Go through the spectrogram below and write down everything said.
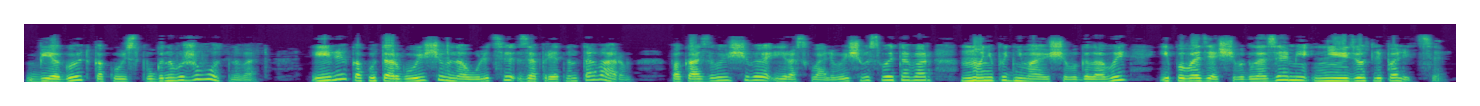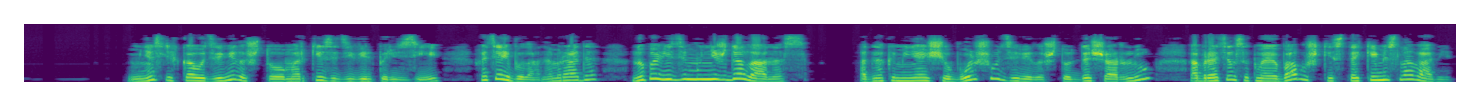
бегают, как у испуганного животного, или как у торгующего на улице запретным товаром, показывающего и расхваливающего свой товар, но не поднимающего головы и поводящего глазами, не идет ли полиция. Меня слегка удивило, что маркиза де Виль-Паризи, хотя и была нам рада, но, по-видимому, не ждала нас. Однако меня еще больше удивило, что де Шарлю обратился к моей бабушке с такими словами.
